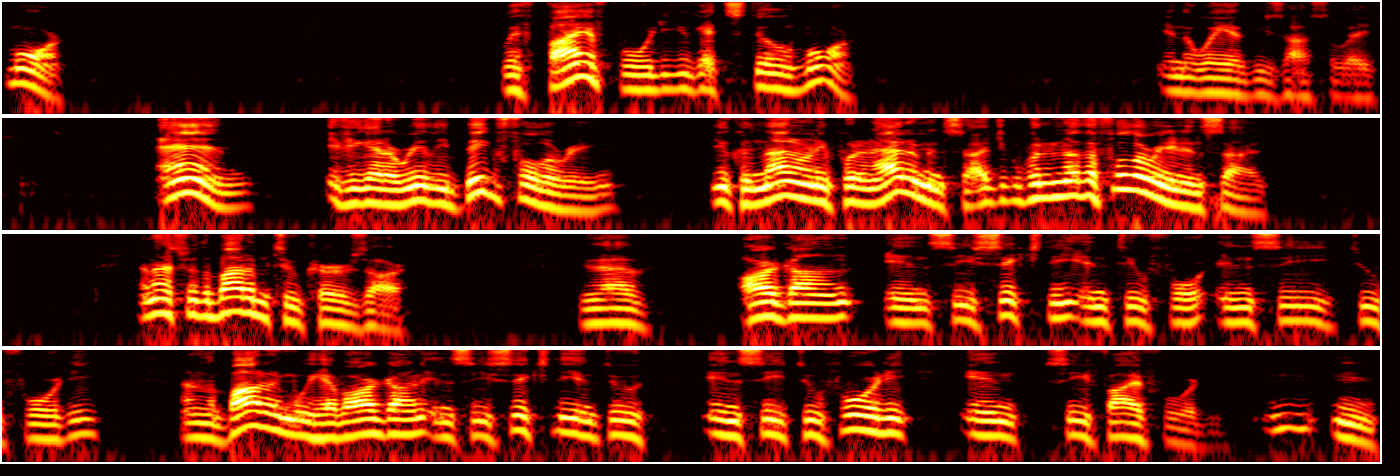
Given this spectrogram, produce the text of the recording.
more. With 540, you get still more in the way of these oscillations. And if you get a really big fullerene, you can not only put an atom inside, you can put another fullerene inside. And that's what the bottom two curves are. You have argon in C60 into four, in C240. And on the bottom, we have argon in C60 into in C240 in C540. Mm -mm.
